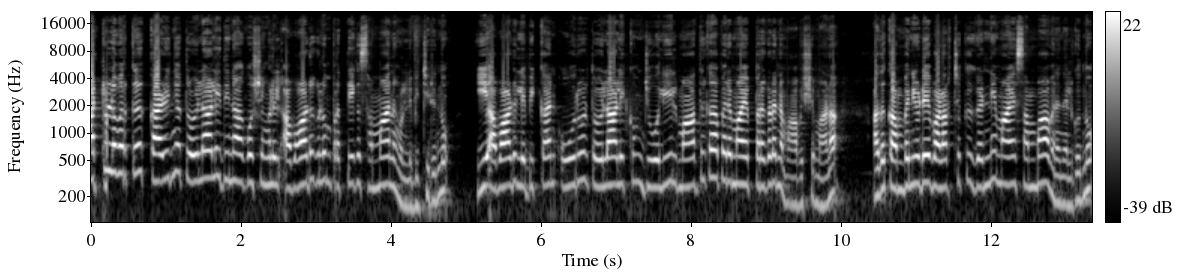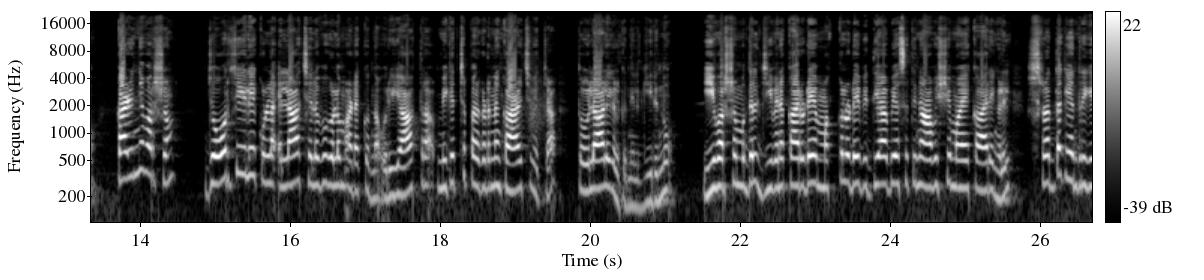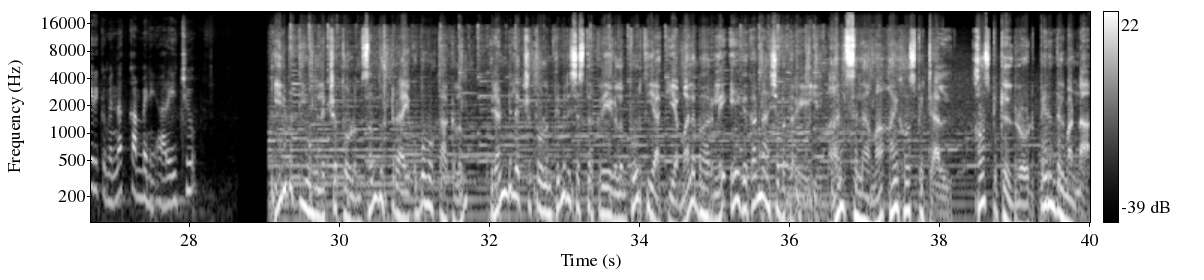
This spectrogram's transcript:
മറ്റുള്ളവർക്ക് കഴിഞ്ഞ തൊഴിലാളി ദിനാഘോഷങ്ങളിൽ അവാർഡുകളും പ്രത്യേക സമ്മാനങ്ങളും ലഭിച്ചിരുന്നു. ഈ അവാർഡ് ലഭിക്കാൻ ഓരോ തൊഴിലാളിക്കും ജോലിയിൽ മാതൃകാപരമായ പ്രകടനം ആവശ്യമാണ്. അത് കമ്പനിയുടെ വളർച്ചയ്ക്ക് ഗണ്യമായ സംഭാവന നൽകുന്നു. കഴിഞ്ഞ വർഷം ജോർജിയയിലേക്കുള്ള എല്ലാ ചെലവുകളും അടക്കുന്ന ഒരു യാത്ര മികച്ച പ്രകടനം കാഴ്ചവെച്ച തൊഴിലാളികൾക്ക് നൽകിയിരുന്നു. ഈ വർഷം മുതൽ ജീവനക്കാരുടെ മക്കളുടെ വിദ്യാഭ്യാസത്തിന് ആവശ്യമായ കാര്യങ്ങളിൽ ശ്രദ്ധ കേന്ദ്രീകരിക്കുമെന്ന് കമ്പനി അറിയിച്ചു. ഇരുപത്തിയൊന്ന് ലക്ഷത്തോളം സന്തുഷ്ടരായ ഉപഭോക്താക്കളും രണ്ട് ലക്ഷത്തോളം തിമിര ശസ്ത്രക്രിയകളും പൂർത്തിയാക്കിയ മലബാറിലെ ഏക കണ്ണാശുപത്രി Alsalama eye hospital hospital road Perinthalmanna.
